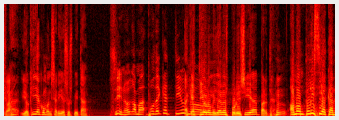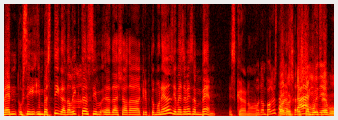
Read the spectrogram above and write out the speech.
Clar, jo aquí ja començaria a sospitar. Sí, no? Com a... Poder aquest tio Aquest no... tio potser no és policia, per tant... Home, un policia que ven, o sigui, investiga delictes eh, d'això de criptomonedes i a més a més en ven. És que no... Però tampoc és tan Bueno, és, és estrany, com vull un cebo.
